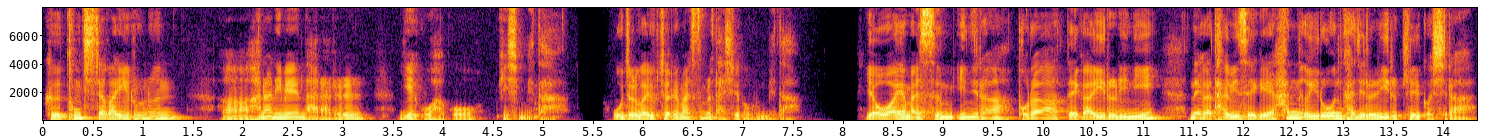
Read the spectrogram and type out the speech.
그 통치자가 이루는 어, 하나님의 나라를 예고하고 계십니다. 5절과 6절의 말씀을 다시 읽어봅니다. 여호와의 말씀이니라 보라 때가 이르리니 내가 다윗에게 한 의로운 가지를 일으킬 것이라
